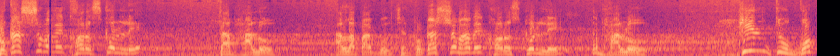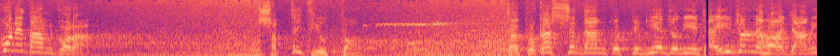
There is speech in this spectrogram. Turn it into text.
প্রকাশ্যভাবে খরচ করলে তা ভালো, আল্লাহ পাক বলছেন। প্রকাশ্যভাবে খরচ করলে তা ভালো। কিন্তু গোপনে দান করা সবচাইতে উত্তম। তবে প্রকাশ্যে দান করতে গিয়ে যদি এটা এই জন্য হয় যে আমি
